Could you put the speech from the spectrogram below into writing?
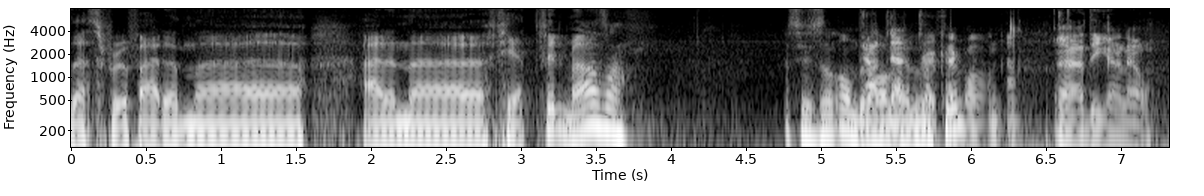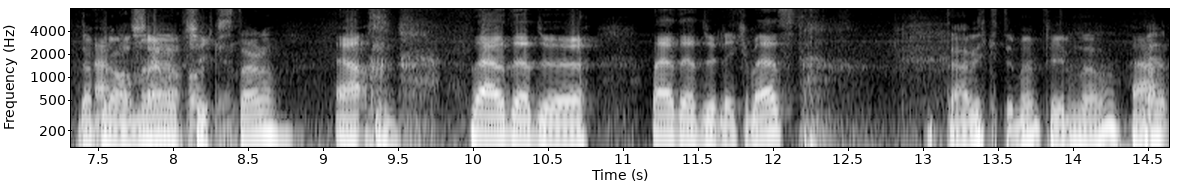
Death Proof er en, eh, er en eh, fet film, jeg, altså. Jeg syns den andre halvdelen er kul. Jeg digger den, jeg òg. Det er bra med jeg chicks der, da. Ja. Det er jo det du Det er det du liker best. Det er viktig med en film, det. da Ja. Men,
